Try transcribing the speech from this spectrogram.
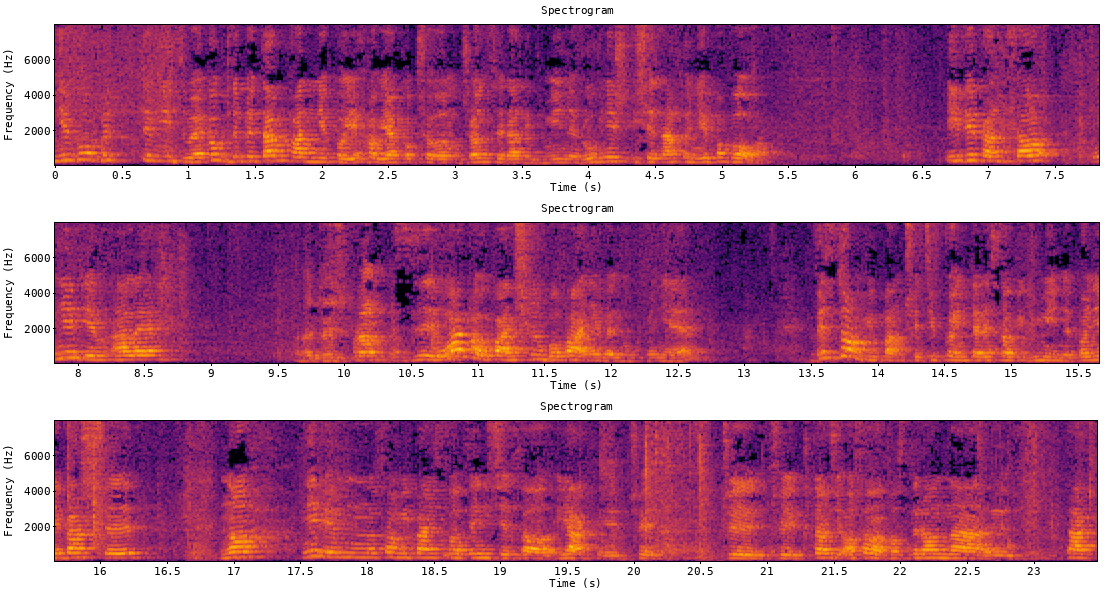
nie byłoby w tym nic złego, gdyby tam pan nie pojechał jako przewodniczący Rady Gminy również i się na to nie powołał. I wie pan co, nie wiem, ale Ale to jest prawda. złamał pan ślubowanie według mnie. Wystąpił pan przeciwko interesowi gminy, ponieważ no nie wiem, no co mi państwo ocenicie, co, jak, y, czy, czy, czy ktoś, osoba postronna y, tak,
